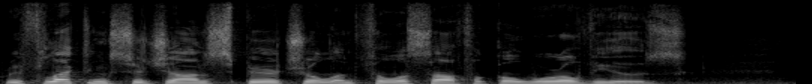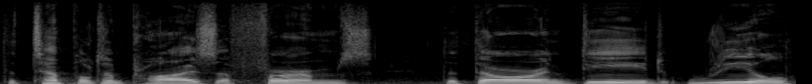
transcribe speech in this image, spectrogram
Reflecting Sir John's spiritual and philosophical worldviews, the Templeton Prize affirms that there are indeed real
